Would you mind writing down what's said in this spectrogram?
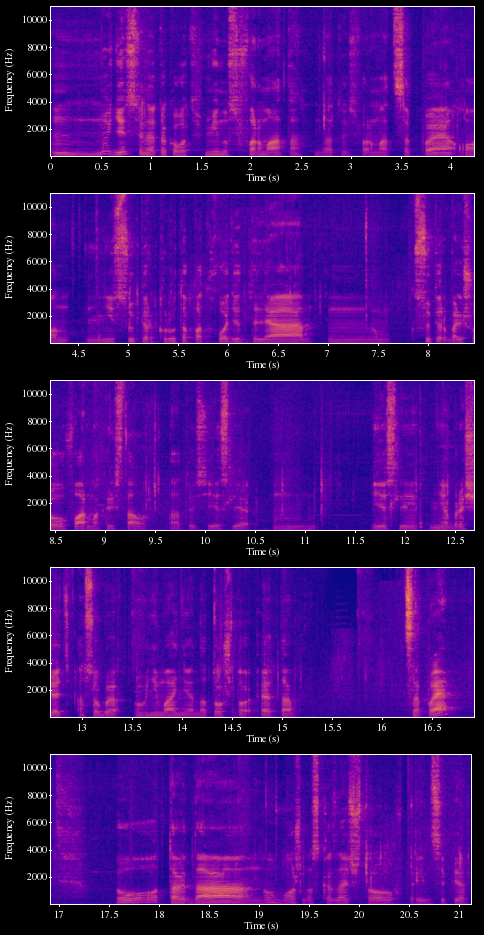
ну, единственное, только вот минус формата, да, то есть формат ЦП, он не супер круто подходит для м, супер большого фарма кристаллов, да, то есть если, если не обращать особое внимание на то, что это ЦП, то тогда, ну, можно сказать, что, в принципе,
